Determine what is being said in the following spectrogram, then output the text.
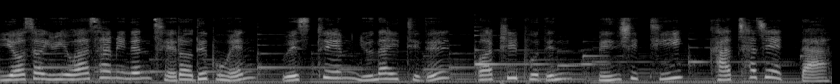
이어서 2위와 3위는 제러드 보엔, 웨스트햄 유나이티드와 필포든, 맨시티가 차지했다.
